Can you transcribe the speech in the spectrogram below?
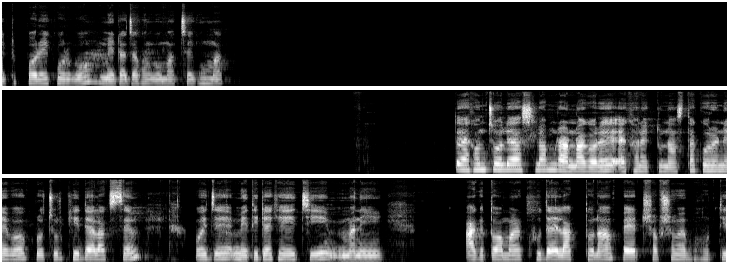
একটু পরে করব, মেয়েটা যখন ঘুমাচ্ছে, ঘুমাক। তো এখন চলে আসলাম রান্নাঘরে, এখন একটু নাস্তা করে নেব, প্রচুর খিদে লাগছে। ওই যে মেথিটা খেয়েছি মানে আগে তো আমার ক্ষুদাই লাগতো না, পেট সবসময় ভর্তি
